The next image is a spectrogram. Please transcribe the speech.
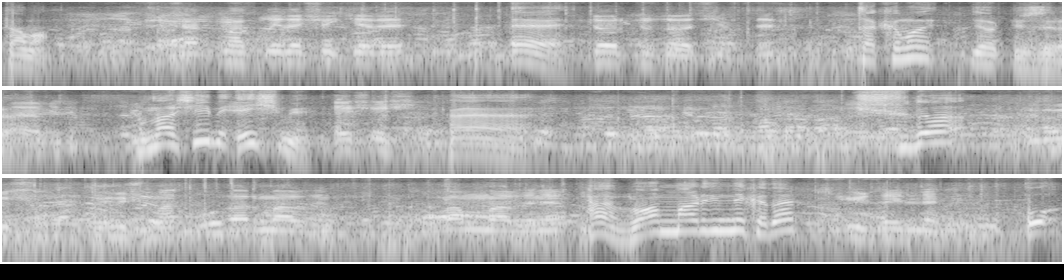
Tamam. Çakmaklı ile şekeri Evet. 400 lira çifti. Takımı 400 lira. Evet. Bunlar şey mi? Eş mi? Eş eş. He. Şu da Gümüş, gümüş ma- var Mardin. Van Mardin'i ha Van Mardin ne kadar? 250. O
